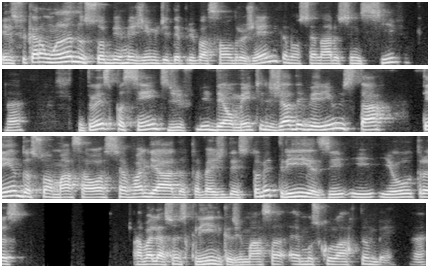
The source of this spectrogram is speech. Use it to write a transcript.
eles ficaram anos sob um regime de deprivação androgênica, num cenário sensível. Né? Então, esses pacientes, idealmente, eles já deveriam estar tendo a sua massa óssea avaliada através de densitometrias e, e, e outras avaliações clínicas de massa eh, muscular também. Né?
